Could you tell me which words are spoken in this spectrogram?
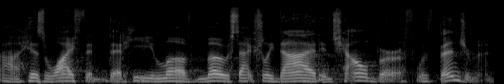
uh, his wife that, that he loved most actually died in childbirth with Benjamin.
